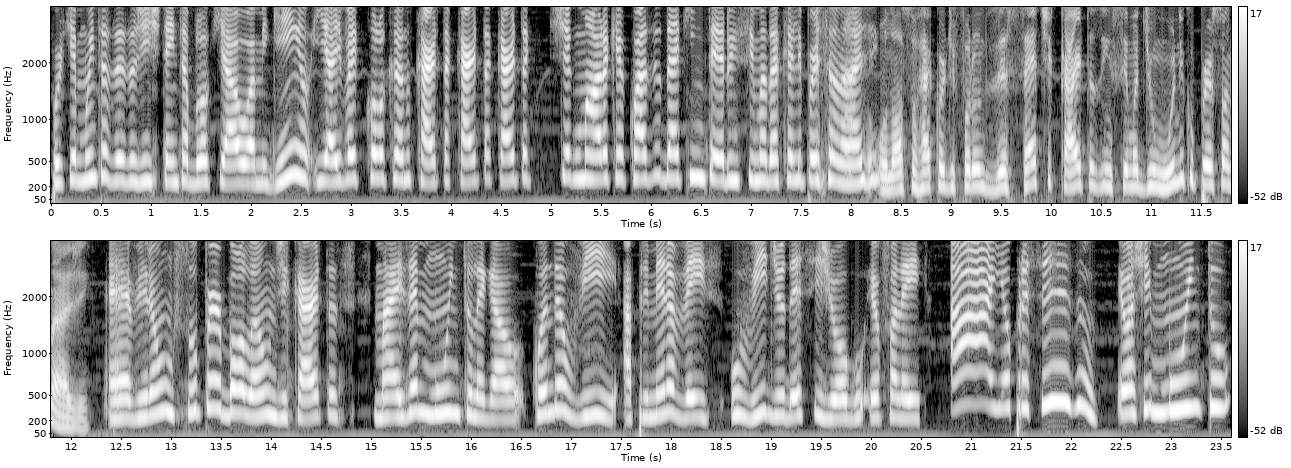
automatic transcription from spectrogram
porque muitas vezes a gente tenta bloquear o amiguinho e aí vai colocando carta, carta, carta, chega uma hora que é quase o deck inteiro em cima daquele personagem. O nosso recorde foram 17 cartas em cima de um único personagem. É, virou um super bolão de cartas, mas é muito legal. Quando eu vi a primeira vez o vídeo desse jogo, eu falei: Ai, eu preciso! Eu achei muito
